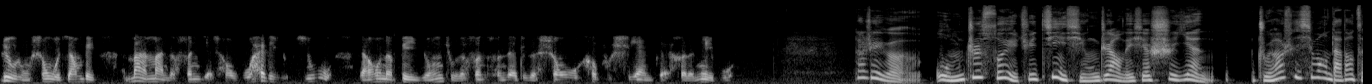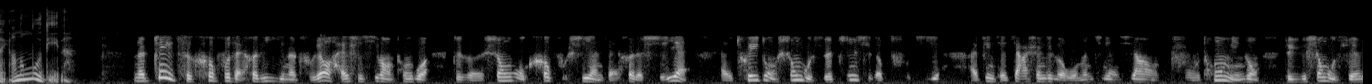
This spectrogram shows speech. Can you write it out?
六种生物将被慢慢的分解成无害的有机物。然后呢，被永久的封存在这个生物科普实验载荷的内部。那这个我们之所以去进行这样的一些试验，主要是希望达到怎样的目的呢？那这次科普载荷的意义呢，主要还是希望通过这个生物科普试验载荷的实验，来推动生物学知识的普及，哎，并且加深这个我们今天向普通民众对于生物学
